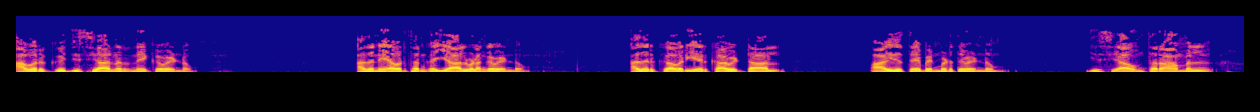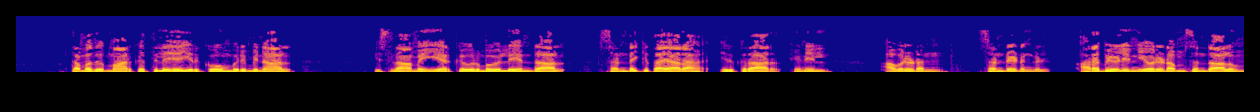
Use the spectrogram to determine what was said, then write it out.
அவருக்கு ஜிஸ்யா நிர்ணயிக்க வேண்டும். அதனை அவர் தன் கையால் வழங்க வேண்டும். அதற்கு அவர் ஏற்காவிட்டால் ஆயுதத்தை பயன்படுத்த வேண்டும். ஜிஸ்யாவும் தராமல் தமது மார்க்கத்திலேயே இருக்கவும் விரும்பினால் இஸ்லாமை ஏற்க விரும்பவில்லை என்றால் சண்டைக்கு தயாராக இருக்கிறார் எனில் அவருடன் சண்டையிடுங்கள். அரபிகளின் எவரிடம் சென்றாலும்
